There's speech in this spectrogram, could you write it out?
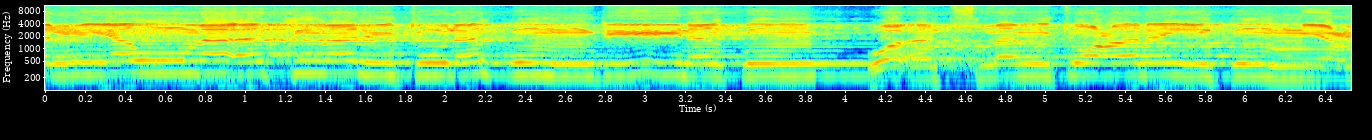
اليوم أكملت لكم دينكم وأتممت عليكم نعمتي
